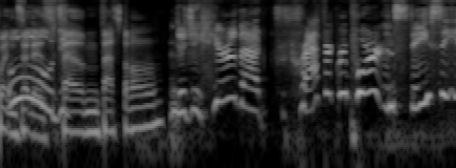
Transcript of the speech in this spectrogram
Twin Ooh, Cities did- Film Festival. Did you hear that traffic report in Stacy?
